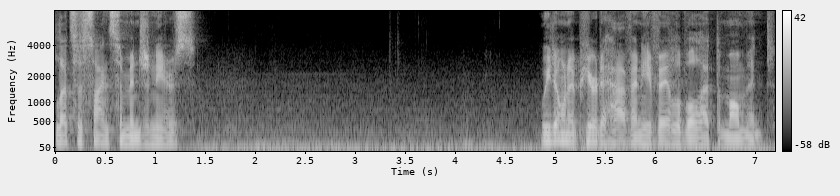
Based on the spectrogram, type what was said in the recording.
Let's assign some engineers. We don't appear to have any available at the moment.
